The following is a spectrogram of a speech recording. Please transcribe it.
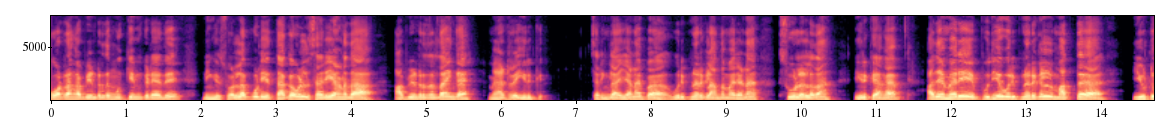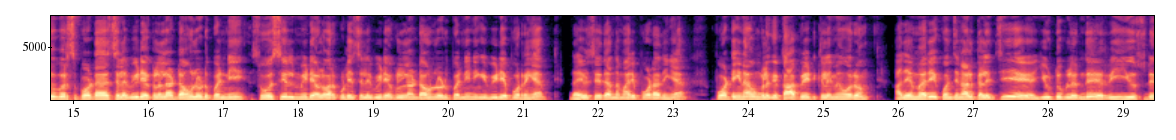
போடுறாங்க அப்படின்றது முக்கியம் கிடையாது. நீங்கள் சொல்லக்கூடிய தகவல் சரியானதா அப்படின்றதுல தான் இங்கே மேட்ரே இருக்குது சரிங்களா? ஏன்னா இப்போ உறுப்பினர்கள் அந்த மாதிரியான சூழலில் தான் இருக்காங்க. அதேமாதிரி புதிய உறுப்பினர்கள் மற்ற யூடியூபர்ஸ் போட்ட சில வீடியோக்களெல்லாம் டவுன்லோடு பண்ணி சோசியல் மீடியாவில் வரக்கூடிய சில வீடியோக்களெல்லாம் டவுன்லோடு பண்ணி நீங்கள் வீடியோ போடுறீங்க. தயவுசெய்து அந்த மாதிரி போடாதீங்க. போட்டிங்கன்னா உங்களுக்கு காப்பிரைட் கிளைமே வரும். அதே மாதிரி கொஞ்ச நாள் கழித்து யூடியூப்லேருந்து ரீயூஸ்டு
